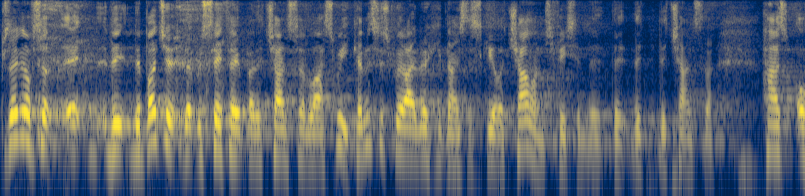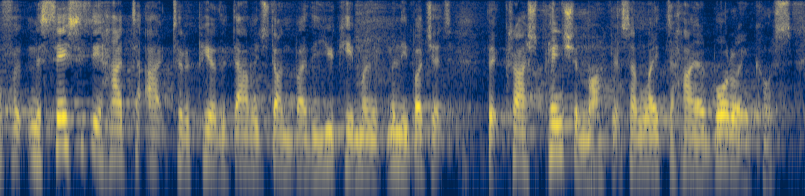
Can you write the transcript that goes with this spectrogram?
President Officer, uh, the, the budget that was set out by the Chancellor last week, and this is where I recognise the scale of challenge facing the, the, the, the Chancellor, has of necessity had to act to repair the damage done by the UK mini-budget that crashed pension markets and led to higher borrowing costs.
